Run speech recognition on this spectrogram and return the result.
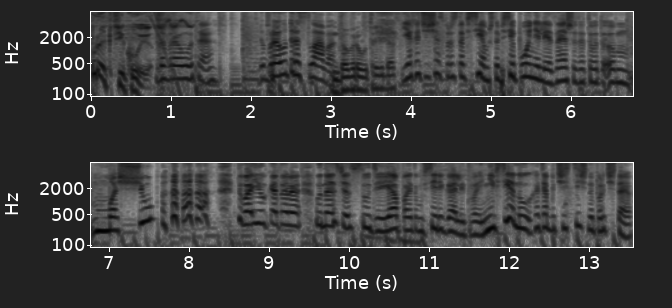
практикуют. Доброе утро. Доброе утро, Слава. Доброе утро, ребят. Я хочу сейчас просто всем, чтобы все поняли, знаешь, вот эту вот эм, мощу твою, которая у нас сейчас в студии. Я поэтому все регалии твои. Не все, ну хотя бы частично прочитаю.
